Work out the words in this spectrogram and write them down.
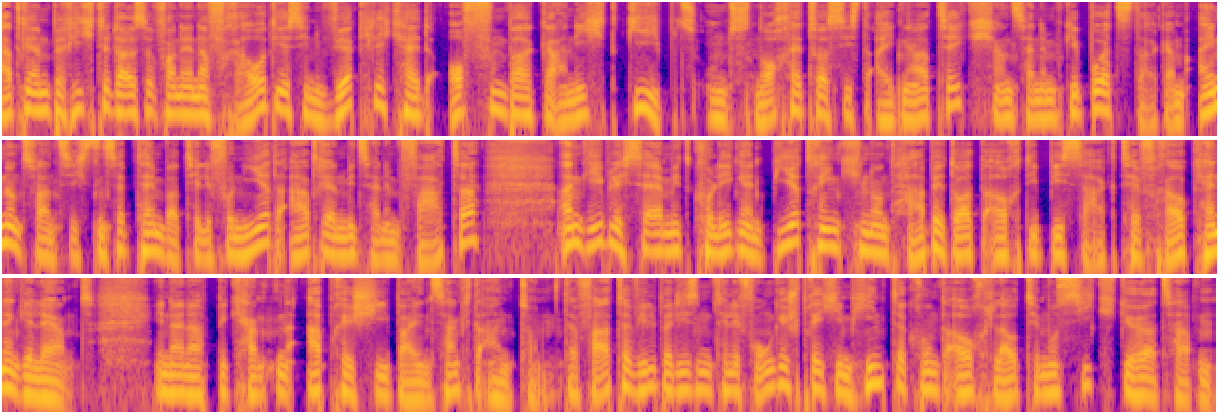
Adrian berichtet also von einer Frau, die es in Wirklichkeit offenbar gar nicht gibt. Und noch etwas ist eigenartig. An seinem Geburtstag, am 21. September, telefoniert Adrian mit seinem Vater. Angeblich sei er mit Kollegen ein Bier trinken und habe dort auch die besagte Frau kennengelernt. In einer bekannten Après-Ski-Bar in St. Anton. Der Vater will bei diesem Telefongespräch im Hintergrund auch laute Musik gehört haben.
